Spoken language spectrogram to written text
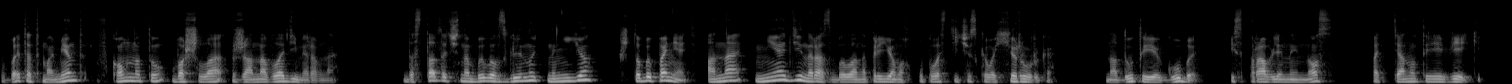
В этот момент в комнату вошла Жанна Владимировна. Достаточно было взглянуть на нее, чтобы понять, она не один раз была на приемах у пластического хирурга. Надутые губы, исправленный нос, подтянутые веки.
